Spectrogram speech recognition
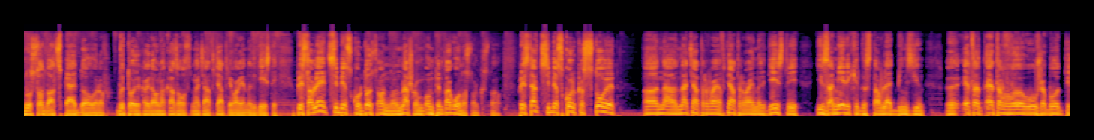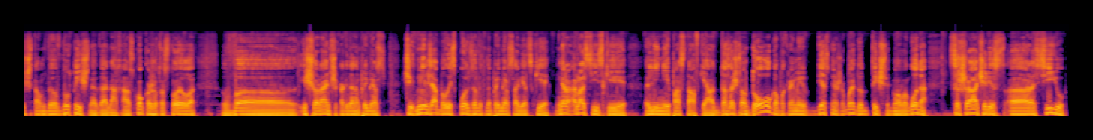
ну, 125 долларов. В итоге, когда он оказывался на театре, в театре военных действий. Представляете себе, сколько, то есть он нашим, он Пентагону столько стоил. Представьте себе, сколько стоит на, на театр, в театр военных действий из Америки доставлять бензин. Э, это, это уже было там, в 2000-х годах. А сколько же это стоило в, еще раньше, когда, например, нельзя было использовать, например, советские, российские линии поставки, а достаточно долго, по крайней мере, если не ошибаюсь, до 2007 года США через э, Россию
